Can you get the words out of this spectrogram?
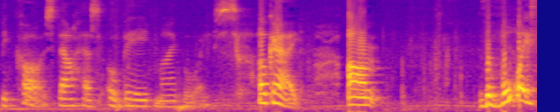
because thou hast obeyed my voice. Okay. Um, the voice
